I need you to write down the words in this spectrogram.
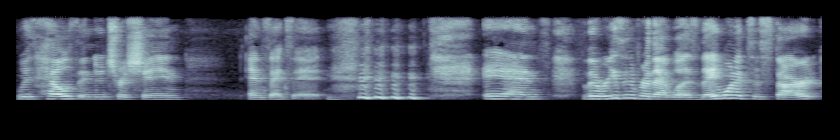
with Health and Nutrition and Sex Ed. and the reason for that was they wanted to start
